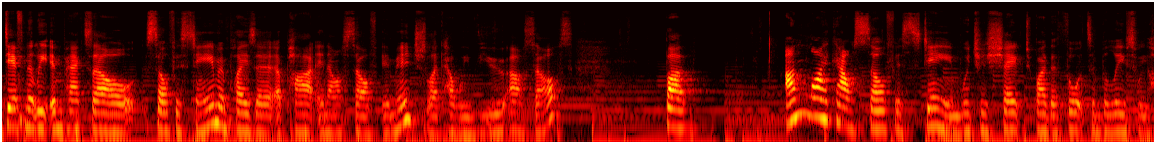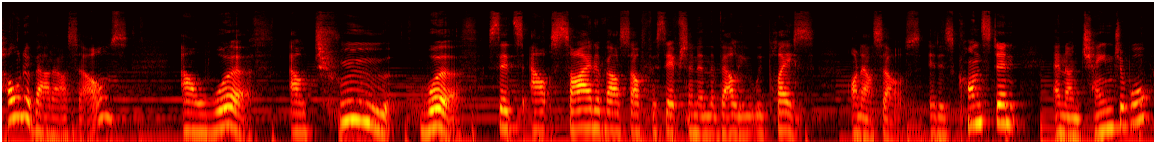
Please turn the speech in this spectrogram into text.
definitely impacts our self esteem and plays a, part in our self image, like how we view ourselves. But unlike our self esteem, which is shaped by the thoughts and beliefs we hold about ourselves, our worth, our true worth, sits outside of our self perception and the value we place on ourselves. It is constant and unchangeable.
